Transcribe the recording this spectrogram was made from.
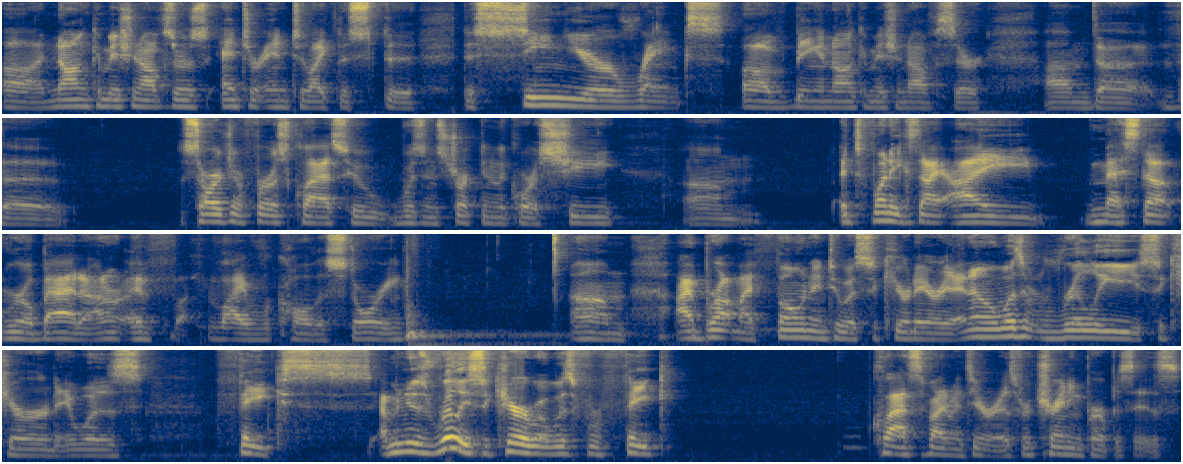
uh, non-commissioned officers enter into like this the the senior ranks of being a non-commissioned officer. Um, the the sergeant first class who was instructing the course, she um, it's funny because I I messed up real bad. I don't if, if I recall the story. Um, I brought my phone into a secured area, and it wasn't really secured. It was fakes. I mean, it was really secure, but it was for fake classified materials for training purposes.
